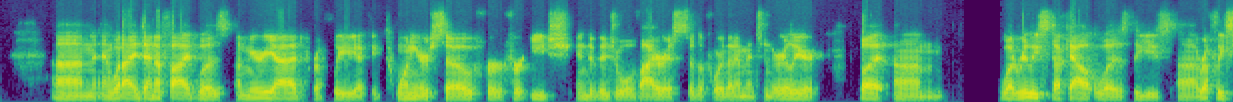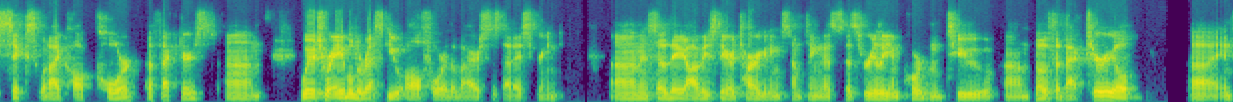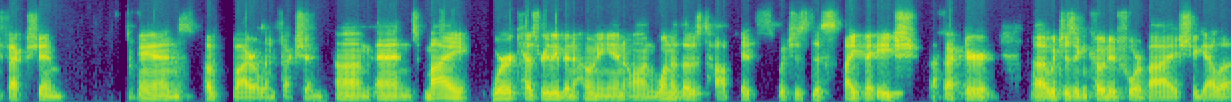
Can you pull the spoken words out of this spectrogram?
Um, and what I identified was a myriad, roughly, I think 20 or so for, for each individual virus. So the four that I mentioned earlier. But um, what really stuck out was these uh, roughly six, what I call core effectors, um, which were able to rescue all four of the viruses that I screened. Um, and so they obviously are targeting something that's that's really important to um, both a bacterial uh, infection and a viral infection. Um, and my work has really been honing in on one of those top hits, which is this IPA-H effector, uh, which is encoded for by Shigella.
